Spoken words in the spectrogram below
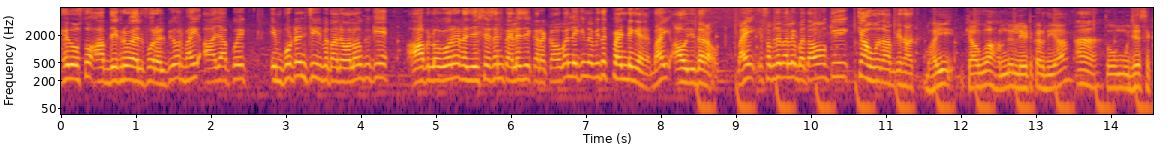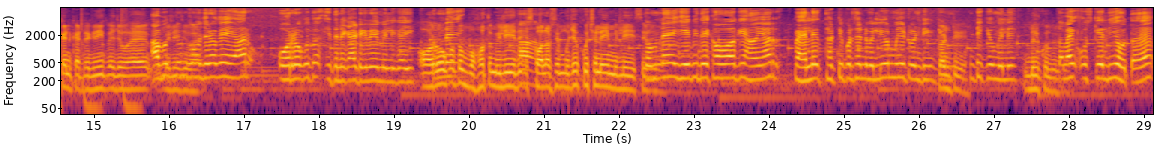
है दोस्तों आप देख रहे हो एल फोर एल पी और भाई आज आपको एक इम्पोर्टेंट चीज़ बताने वाला हूँ क्योंकि आप लोगों ने रजिस्ट्रेशन पहले से कर रखा होगा लेकिन अभी तक पेंडिंग है। भाई आओ इधर आओ। भाई सबसे पहले बताओ कि क्या हुआ था आपके साथ? भाई क्या हुआ? हमने लेट कर दिया आ, तो मुझे सेकंड कैटेगरी पे जो है अब तुम जो सोच रहे हो यार औरों को तो इतने कैटेगरी मिल गई। औरों को तो बहुत मिली हाँ। स्कॉलरशिप मुझे कुछ नहीं मिली तुमने ये भी देखा होगा कि हाँ यार पहले थर्टी परसेंट मिली और मुझे ट्वेंटी ट्वेंटी क्यों मिली? बिल्कुल तो भाई उसके लिए होता है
